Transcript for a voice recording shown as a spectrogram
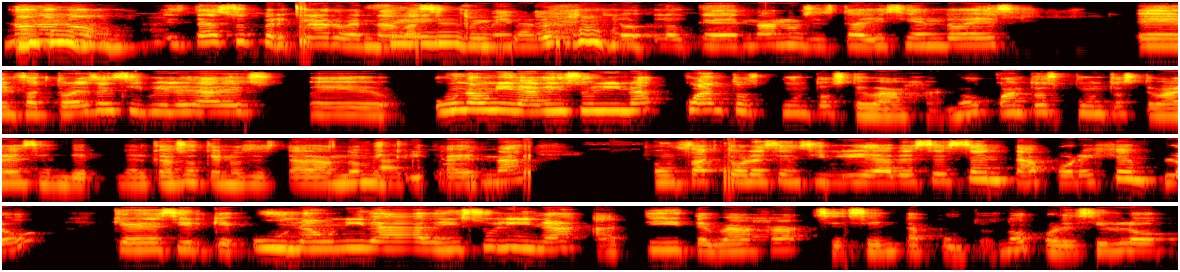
No, no, no, está súper claro, Edna. Sí, Básicamente sí, claro. lo, lo, que Edna nos está diciendo es el factor de sensibilidad es eh, una unidad de insulina, ¿cuántos puntos te baja? ¿no? ¿Cuántos puntos te va a descender? En el caso que nos está dando mi querida Edna, un factor de sensibilidad de 60, por ejemplo, quiere decir que una unidad de insulina a ti te baja 60 puntos, ¿no? Por decirlo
